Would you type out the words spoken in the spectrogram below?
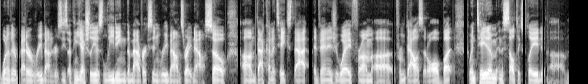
one of their better rebounders. He's, I think he actually is leading the Mavericks in rebounds right now. So um, that kind of takes that advantage away from uh, from Dallas at all. But when Tatum and the Celtics played um,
